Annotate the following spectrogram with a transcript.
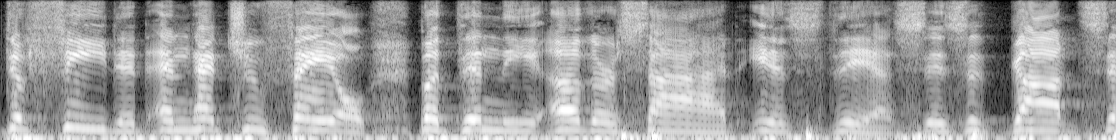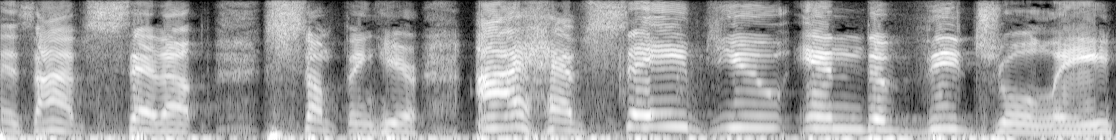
defeated and that you fail. But then the other side is this, is that God says, I've set up something here. I have saved you individually,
